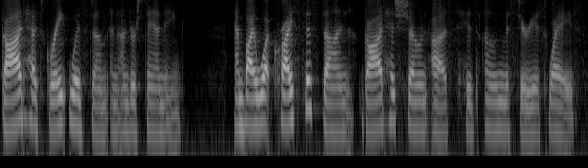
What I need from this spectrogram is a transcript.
God has great wisdom and understanding, and by what Christ has done, God has shown us his own mysterious ways.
